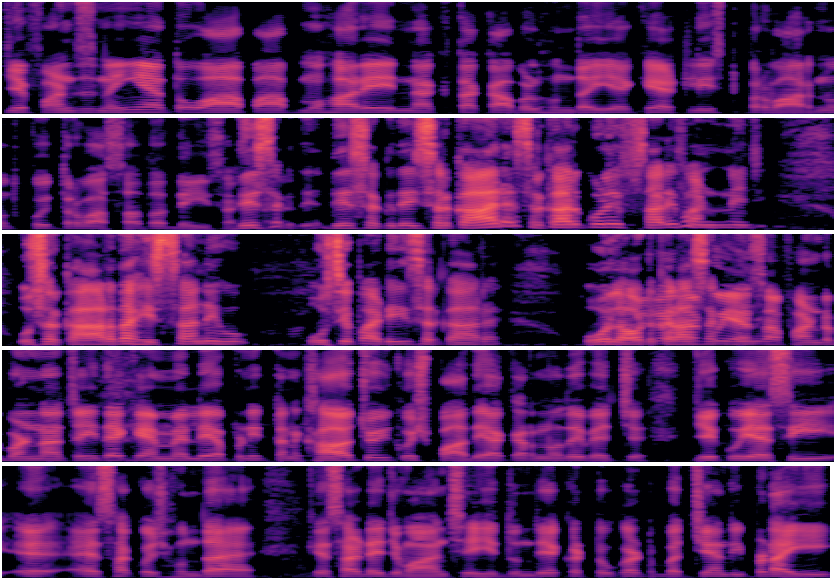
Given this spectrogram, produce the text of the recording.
ਜੇ ਫੰਡਸ ਨਹੀਂ ਹੈ ਤਾਂ ਉਹ ਆਪ ਆਪ ਮੁਹਾਰੇ ਇੰਨਾ ਕੁ ਤਾਂ ਕਾਬਲ ਹੁੰਦਾ ਹੀ ਹੈ ਕਿ ਐਟਲੀਸਟ ਪਰਿਵਾਰ ਨੂੰ ਕੋਈ ਤਰਵਾਸਾ ਤਾਂ ਦੇ ਹੀ ਸਕਦਾ ਦੇ। ਸਕਦੇ ਦੇ ਸਕਦੇ। ਸਰਕਾਰ ਹੈ ਸਰਕਾਰ ਕੋਲੇ ਸਾਰੇ ਫੰਡ ਨੇ ਜੀ। ਉਹ ਸਰਕਾਰ ਦਾ ਹਿੱਸਾ ਨੇ ਉਹ। ਉਸੇ ਪਾਰਟੀ ਦੀ ਸਰਕਾਰ ਹੈ। ਉਹ ਅਲਾਉਟ ਮੈਨੂੰ ਕਰਾ ਕੋਈ ਸਕਦੇ ਨੇ? ਐਸਾ ਫੰਡ ਬਣਨਾ ਚਾਹੀਦਾ ਕਿ ਐਮਐਲਏ ਆਪਣੀ ਤਨਖਾਹ ਚੋਂ ਹੀ ਕੁਝ ਪਾ ਦਿਆ ਕਰਨ ਉਹਦੇ ਵਿੱਚ? ਜੇ ਕੋਈ ਐਸੀ ਐਸਾ ਕੁਝ ਹੁੰਦਾ ਹੈ ਕਿ ਸਾਡੇ ਜਵਾਨ ਸ਼ਹੀਦ ਹੁੰਦੇ ਆ ਘੱਟੋ ਘੱਟ ਬੱਚਿਆਂ ਦੀ ਪੜ੍ਹਾਈ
